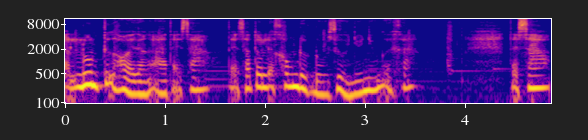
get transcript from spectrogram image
Bạn luôn tự hỏi rằng à tại sao? Tại sao tôi lại không được đối xử như những người khác? Tại sao?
